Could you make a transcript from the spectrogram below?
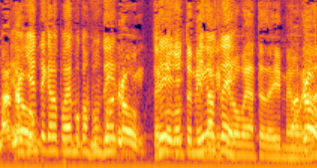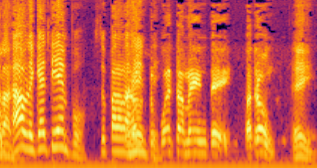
Patrón. oyentes que lo podemos confundir. Patrón. Tengo Sí, dos diga temitas que usted. quiero ver antes de irme. Patrón. Adelante. Hable que hay tiempo. Esto es para la Pero gente. supuestamente, patrón, Ey,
